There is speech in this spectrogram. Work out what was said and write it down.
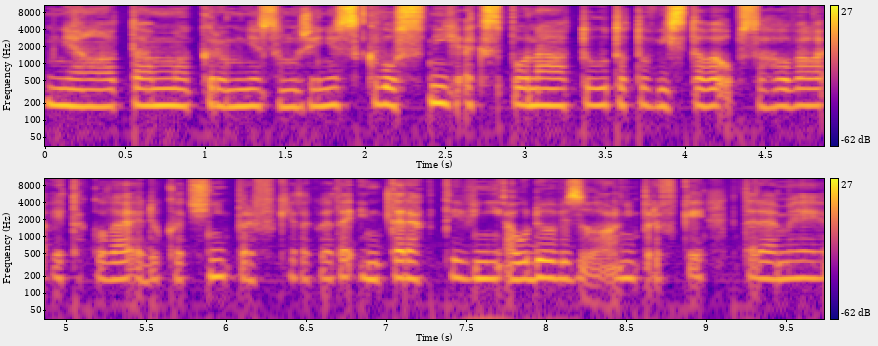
měla tam kromě samozřejmě skvostných exponátů, tato výstava obsahovala i takové edukační prvky, takové ty interaktivní audiovizuální prvky, které my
